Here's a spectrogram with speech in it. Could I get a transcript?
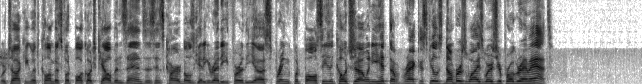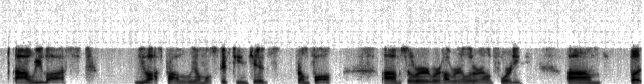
We're talking with Columbus football coach Calvin Zenz as his Cardinals getting ready for the uh, spring football season. Coach, uh, when you hit the practice fields, numbers wise, where's your program at? Uh, we lost, we lost probably almost 15 kids from fall. Um, so we're we're hovering a little around 40. Um, but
